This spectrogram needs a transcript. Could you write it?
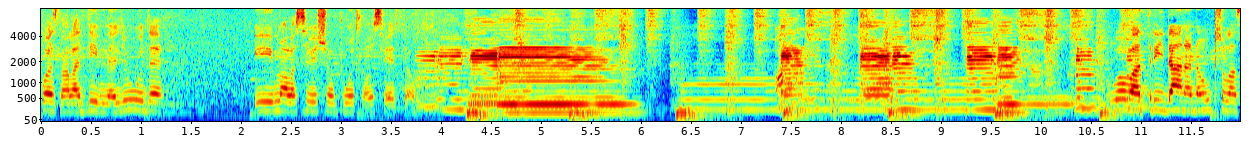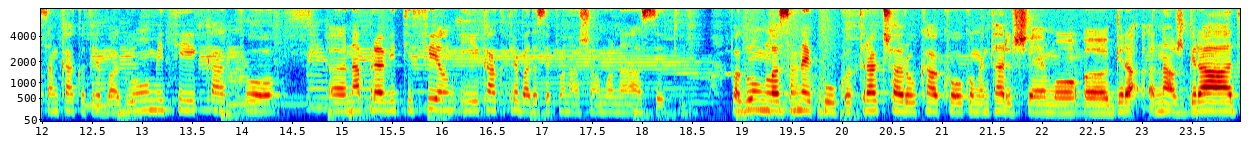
poznala divne ljude i malo se više uputila u svijet filma. U ova tri dana naučila sam kako treba glumiti, kako e, napraviti film i kako treba da se ponašamo na setu. Pa glumila sam neku kod trakšaru kako komentarišemo uh, naš grad,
